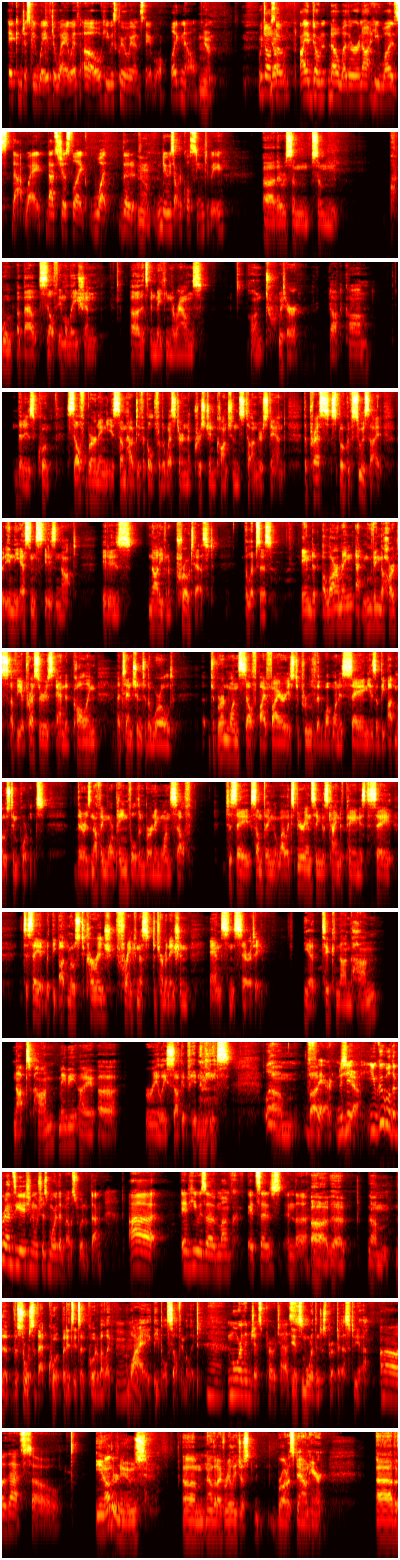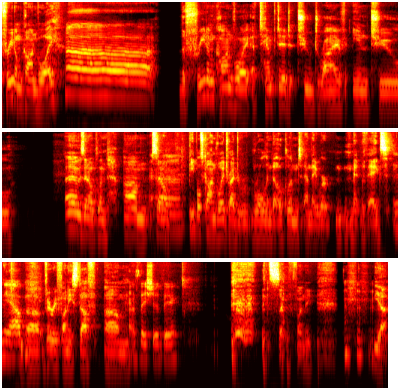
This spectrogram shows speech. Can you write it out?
it can just be waved away with, "Oh, he was clearly unstable." Like, no. Yeah. Which also, I don't know whether or not he was that way. That's just like what the news articles seem to be. Uh, there was some some quote about self-immolation uh, that's been making the rounds on twitter.com that is quote self-burning is somehow difficult for the western christian conscience to understand. The press spoke of suicide but in the essence it is not. It is not even a protest ellipsis aimed at alarming at moving the hearts of the oppressors and at calling attention to the world to burn oneself by fire is to prove that what one is saying is of the utmost importance. There is nothing more painful than burning oneself. To say something while experiencing this kind of pain is to say to say it with the utmost courage, frankness, determination, and sincerity. Yeah, Thich Nhat Hanh, not Han, maybe. I uh, really suck at Vietnamese. um, but Fair. yeah. You Googled the pronunciation, which is more than most would have done. Uh, and he was a monk, it says in the. uh, the um, the the source of that quote, but it's it's a quote about like why people self-immolate. more than just protest. It's more than just protest. Yeah. oh, that's so. In other news, um, now that I've really just brought us down here, uh, the Freedom Convoy. Uh, The Freedom Convoy attempted to drive into. Uh, it was in Oakland. Um, so People's Convoy tried to roll into Oakland, and they were met with eggs. yeah, Uh, very funny stuff. Um, as they should be. It's so funny. yeah.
